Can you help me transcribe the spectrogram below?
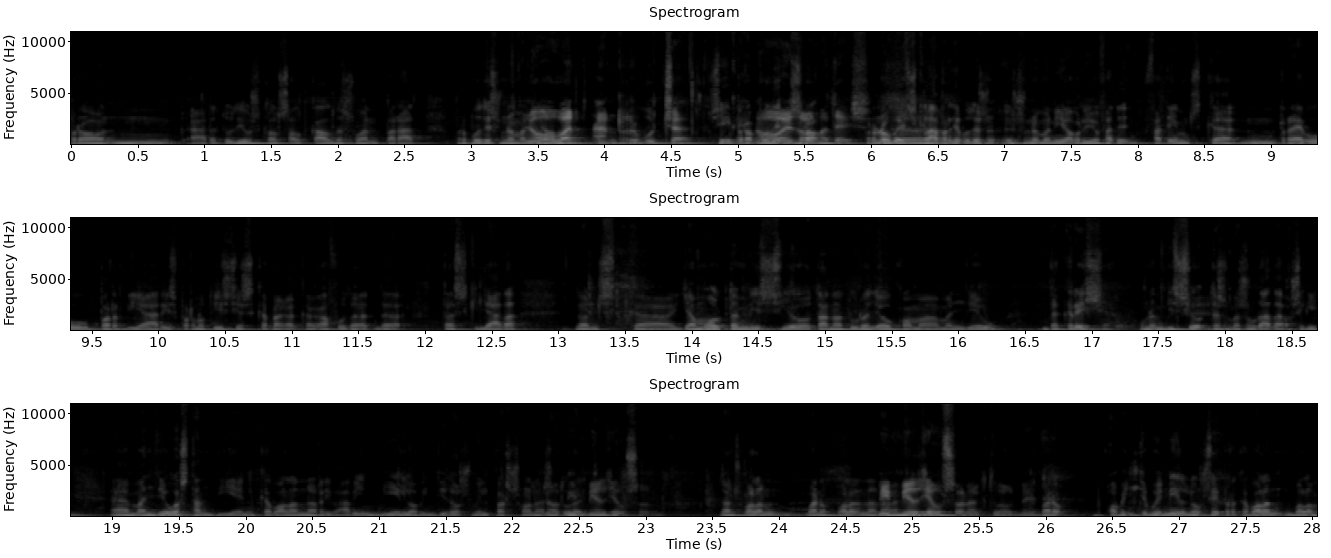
però mm, ara tu dius que els alcaldes ho han parat, però potser és una maniobra... No, ho han, han rebutjat, Sí, que però no poder, és però, el mateix. Però no ho veig clar, perquè potser és una maniobra. Jo fa, te- fa temps que rebo per diaris, per notícies que, que agafo d'esquillada, de, d'esquillada, doncs que hi ha molta ambició tant a Torelló com a Manlleu de créixer, una ambició desmesurada. O sigui, a Manlleu estan dient que volen arribar a 20.000 o 22.000 persones. No, Torelló- 20.000 ja ho són. Doncs volen, bueno, volen anar... 20.000 ja ho són actualment. Bueno, o 28.000, no ho sé, però que volen, volen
